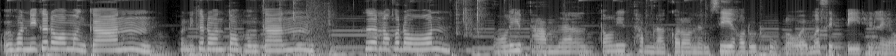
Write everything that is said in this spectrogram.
โอ้ยคนนี้ก็โดนเหมือนกัน คนนี้ก็โดนตบเหมือนกัน เพื่อนเราก็โดนต้องรีบทำแล้วต้องรีบทำแล้วกอร์ดอนเลมซี่เขาดูถูกเราไว้เมื่อ 10 ปีที่แล้ว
